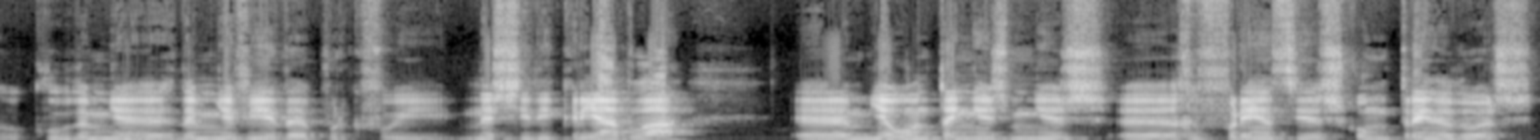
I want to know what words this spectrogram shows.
o clube da, minha, da minha vida, porque fui nascido e criado lá, um, e é onde tenho as minhas uh, referências como treinadores.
